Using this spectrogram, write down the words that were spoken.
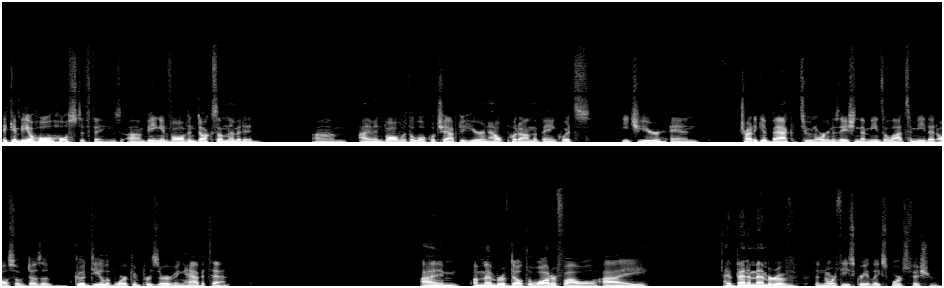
it can be a whole host of things. Um, being involved in Ducks Unlimited, um, I'm involved with the local chapter here and help put on the banquets each year and try to give back to an organization that means a lot to me that also does a good deal of work in preserving habitat. I'm a member of Delta Waterfowl. I have been a member of the Northeast Great Lakes Sports Fishermen,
